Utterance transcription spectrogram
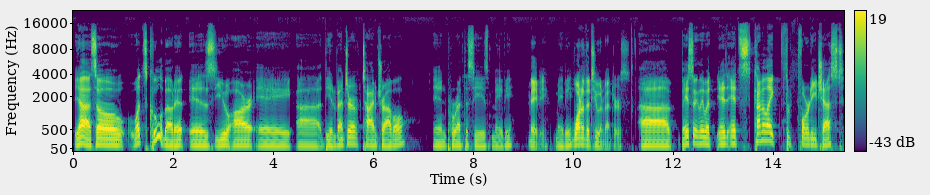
Yeah. So what's cool about it is you are a uh, the inventor of time travel, in parentheses maybe, Maybe. maybe. One of the two inventors. Uh, basically, what it, it's kind of like th- 4D chess,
